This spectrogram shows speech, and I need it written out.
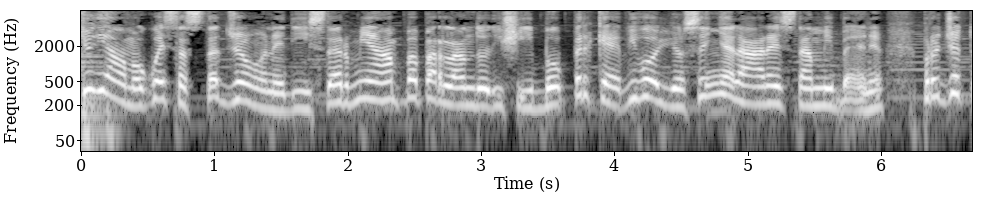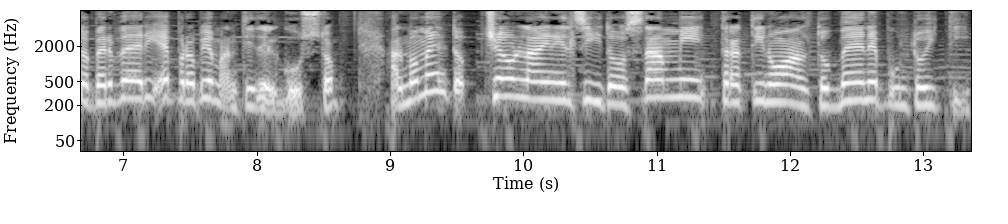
Chiudiamo questa stagione di Star Me Up parlando di cibo perché vi voglio segnalare Stammi Bene, progetto per veri e propri amanti del gusto. Al momento c'è online il sito stammi-altobene.it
